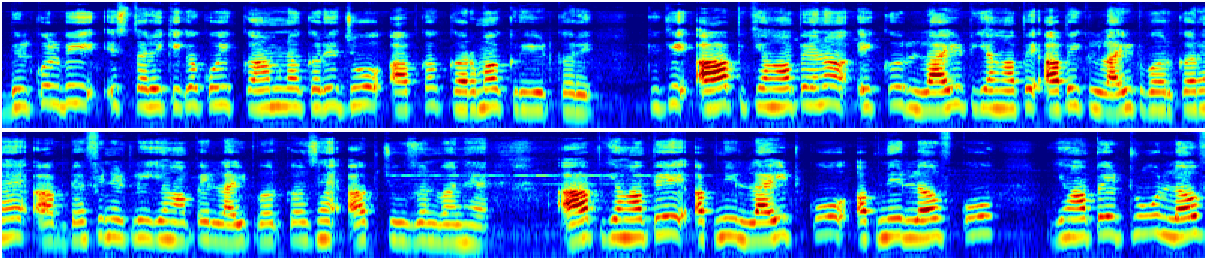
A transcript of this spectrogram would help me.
बिल्कुल भी इस तरीके का कोई काम ना करें जो आपका कर्मा क्रिएट करे। क्योंकि आप यहाँ पे ना एक लाइट यहाँ पे आप एक लाइट वर्कर हैं आप डेफिनेटली यहाँ पे लाइट वर्कर्स हैं आप चूजन वन हैं। आप यहाँ पे अपनी लाइट को, अपने लव को, यहाँ पे ट्रू लव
